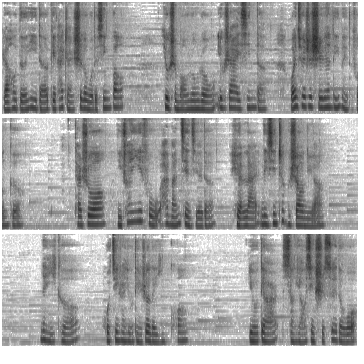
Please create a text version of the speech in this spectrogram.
然后得意地给他展示了我的新包，又是毛茸茸又是爱心的，完全是石原里美的风格。他说：“你穿衣服还蛮简洁的，原来内心这么少女啊！”那一刻，我竟然有点热泪盈眶。有点想摇醒十岁的我，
